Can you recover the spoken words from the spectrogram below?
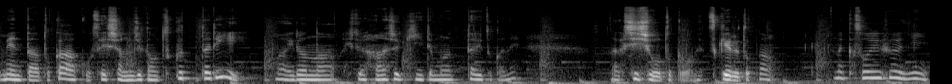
メンターとかこうセッションの時間を作ったり、まあ、いろんな人に話を聞いてもらったりとかね。なんか師匠とかをねつけるとか。なんかそういうふうに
